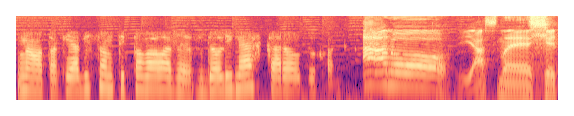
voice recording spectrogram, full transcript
No, tak ja by som typovala, že v dolinách Karol Duchoň. Áno, jasné. Keď,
